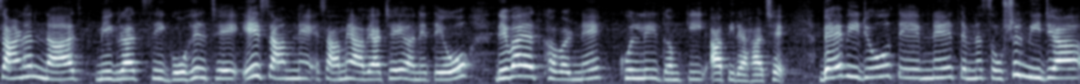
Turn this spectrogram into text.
સાણંદના જ મેઘરાજસિંહ ગોહિલ છે એ સામને, સામે આવ્યા છે અને તેઓ દેવાયત ખવડને ખુલ્લી ધમકી આપી રહ્યા છે. બે વીડિયો તેમને, તેમના સોશિયલ મીડિયા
